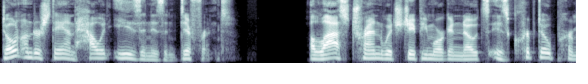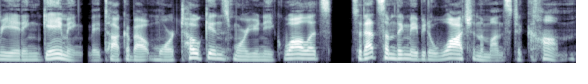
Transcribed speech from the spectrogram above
don't understand how it is and isn't different. A last trend which JP Morgan notes is crypto permeating gaming. They talk about more tokens, more unique wallets, so that's something maybe to watch in the months to come.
